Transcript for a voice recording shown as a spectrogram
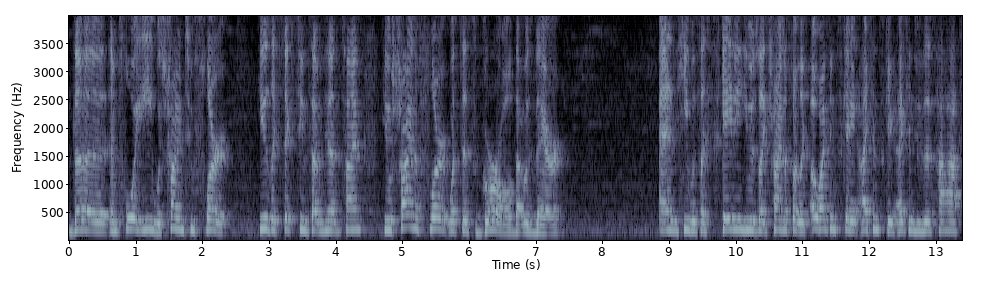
the employee, was trying to flirt. He was like 16, 17 at the time. He was trying to flirt with this girl that was there. And he was like skating. He was like trying to flirt, like, oh, I can skate, I can skate, I can do this, haha.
